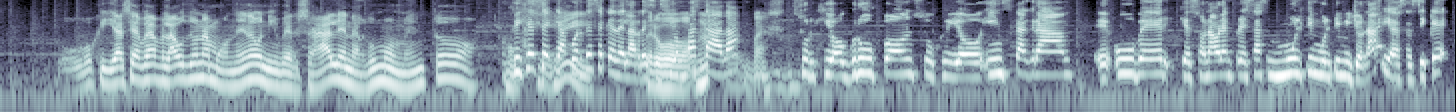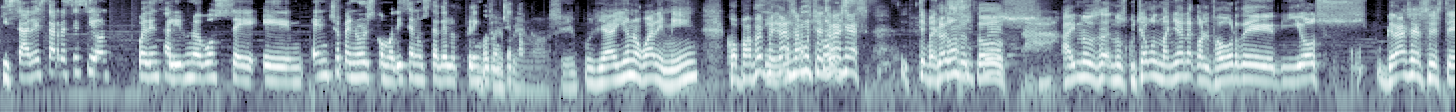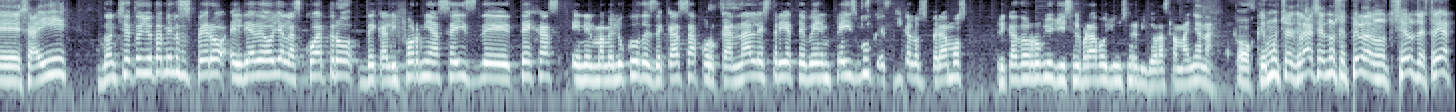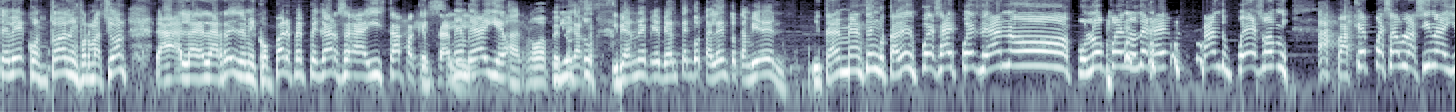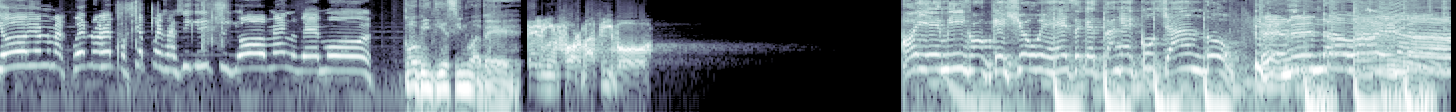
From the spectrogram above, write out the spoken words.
Oh, que ya se había hablado de una moneda universal en algún momento. Fíjese que acuérdese que de la recesión Pero, pasada no, bueno. surgió Groupon, surgió Instagram, eh, Uber, que son ahora empresas multi, multimillonarias. Así que quizá de esta recesión pueden salir nuevos eh, eh, entrepreneurs, como dicen ustedes los gringos, Don Cheto. Sí, pues ya, you know what I mean. Con Papel Sí, Pegarza, muchas course. gracias. Gracias entonces, a todos. Ahí nos, nos escuchamos mañana con el favor de Dios. Gracias, este, Saí. Don Cheto, yo también los espero el día de hoy a las 4 de California, 6 de Texas, en el Mameluco desde casa por Canal Estrella TV en Facebook. Así que los esperamos. Ricardo Rubio, Giselle Bravo y un servidor. Hasta mañana. Ok, muchas gracias. No se pierdan los noticieros de Estrella TV con toda la información. La- la- Las redes de mi compadre Pepe Garza, ahí está para que Sí, también vea. Y, arroba Pepe. Garza. Y vean, eh, vean, tengo talento también. Y también vean, tengo talento. Pues, ay, pues, veanos. Puló, pues, nos deja buscando, pues, homie. ¿Para qué, pues, hablo así, na, yo? Yo no me acuerdo, no sé por qué, pues, así grito yo, man, nos vemos. COVID-19. El informativo. Oye, mijo, ¿qué show es ese que están escuchando? ¡Tremenda vaina!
